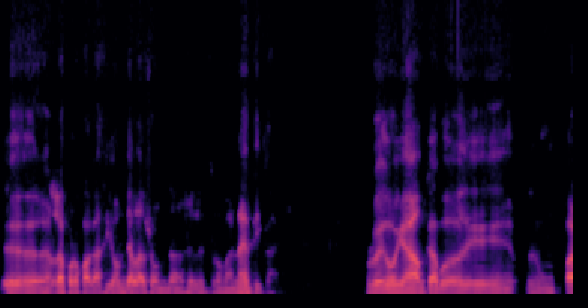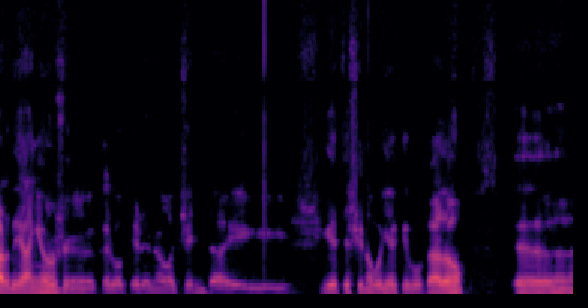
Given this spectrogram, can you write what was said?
eh, la propagación de las ondas electromagnéticas. Luego ya al cabo de un par de años, eh, creo que era en el 87, si no voy equivocado, eh,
